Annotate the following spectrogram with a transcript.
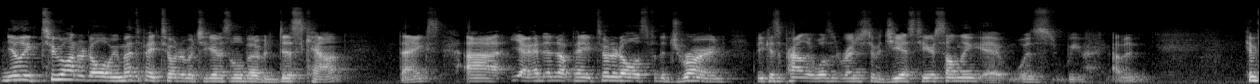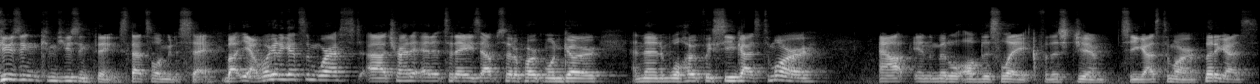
nearly $200. We meant to pay 200, but she gave us a little bit of a discount. Thanks. Uh, yeah, we had to end up paying $200 for the drone because apparently it wasn't registered with GST or something. It was, we, I don't confusing confusing things that's all i'm gonna say but yeah we're gonna get some rest uh, try to edit today's episode of pokemon go and then we'll hopefully see you guys tomorrow out in the middle of this lake for this gym. See you guys tomorrow. Later guys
